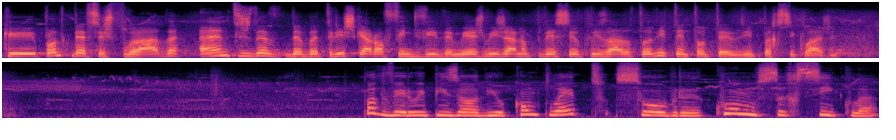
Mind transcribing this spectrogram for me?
que, pronto, que deve ser explorada antes da, da, bateria chegar ao fim de vida mesmo e já não poder ser utilizada toda e tentam ter de ir para reciclagem. Pode ver o episódio completo sobre como se recicla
